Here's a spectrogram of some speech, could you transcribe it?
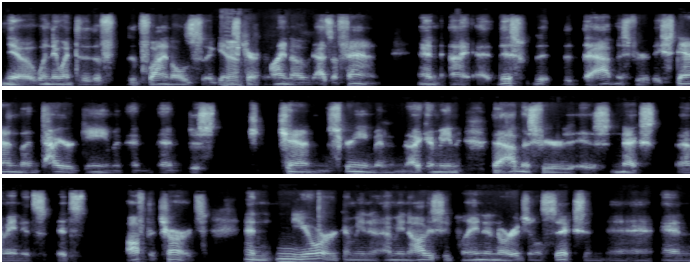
you know, when they went to the, the finals against yeah. Carolina as a fan. And I, this, the, the, atmosphere, they stand the entire game and, and, and just chant and scream. And like, I mean, the atmosphere is next. I mean, it's, it's off the charts. And New York, I mean, I mean, obviously playing in original six and, and,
